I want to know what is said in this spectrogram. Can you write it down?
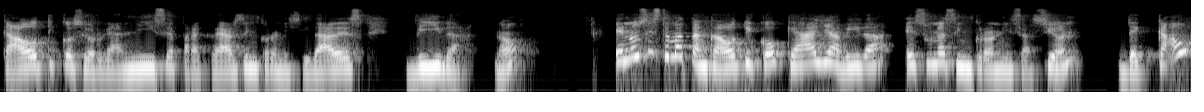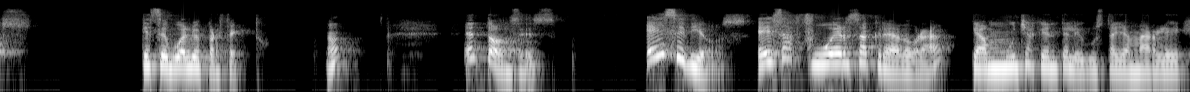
caótico se organice para crear sincronicidades, vida, ¿no? En un sistema tan caótico que haya vida es una sincronización de caos que se vuelve perfecto, ¿no? Entonces, ese Dios, esa fuerza creadora, que a mucha gente le gusta llamarle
